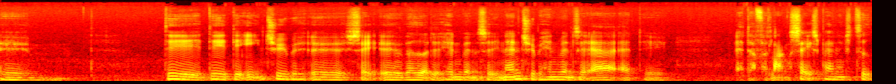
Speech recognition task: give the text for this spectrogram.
Øh, det, det, det er en type øh, sag, øh, hvad hedder det, henvendelse. En anden type henvendelse er, at, øh, at der er for lang sagsbehandlingstid,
